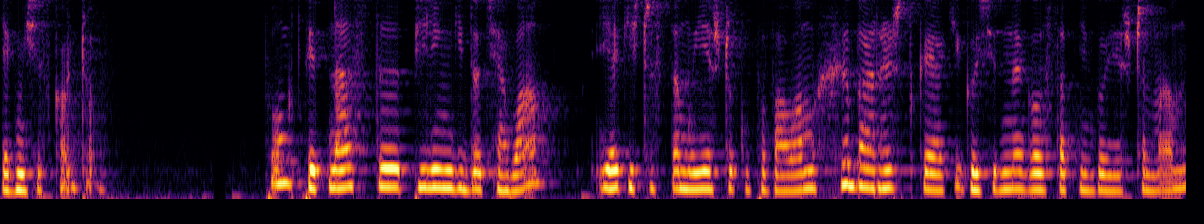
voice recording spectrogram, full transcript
jak mi się skończą. Punkt 15. Peelingi do ciała. Jakiś czas temu jeszcze kupowałam, chyba resztkę jakiegoś jednego ostatniego jeszcze mam,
